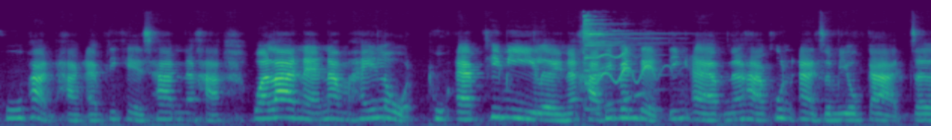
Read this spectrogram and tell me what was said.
คู่ผ่านทางแอปพลิเคชันนะคะวลาแนะนำให้โหลดทุกแอปที่มีเลยนะคะที่เป็นเดทติ้งแอปนะคะ คุณอาจจะมีโอกาสเจอ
